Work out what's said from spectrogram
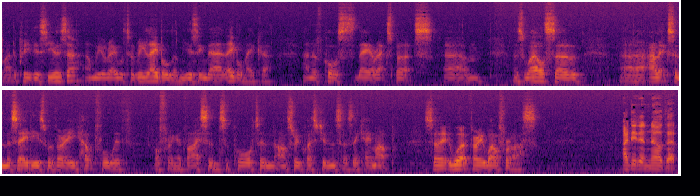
by the previous user, and we were able to relabel them using their label maker. And of course, they are experts um, as well. So uh, Alex and Mercedes were very helpful with offering advice and support and answering questions as they came up. So it worked very well for us. I didn't know that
